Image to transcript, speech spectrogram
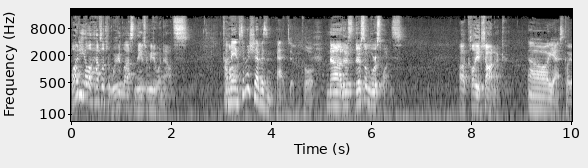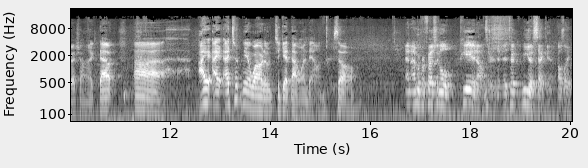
Why do y'all have such weird last names for me to announce? Come I mean. Simashev isn't that difficult. no, there's there's some worse ones. Uh. Oh yes, Kolyachonok. That uh, I, I it took me a while to, to get that one down. So And I'm a professional PA announcer. It, took me a second. I was like,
